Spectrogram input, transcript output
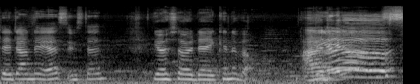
¿De dónde es usted? Yo soy de Kenneville. Adiós.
